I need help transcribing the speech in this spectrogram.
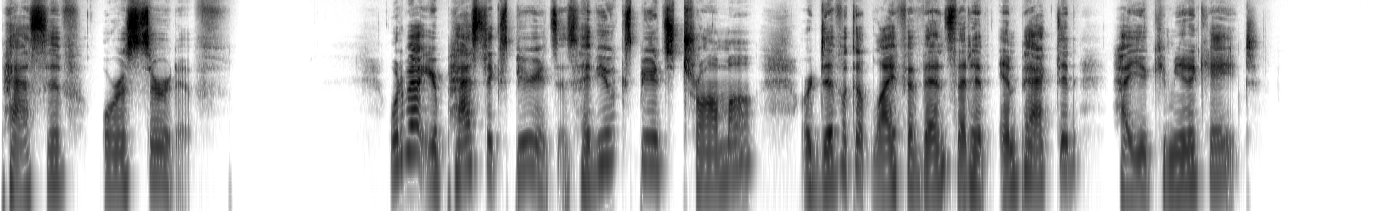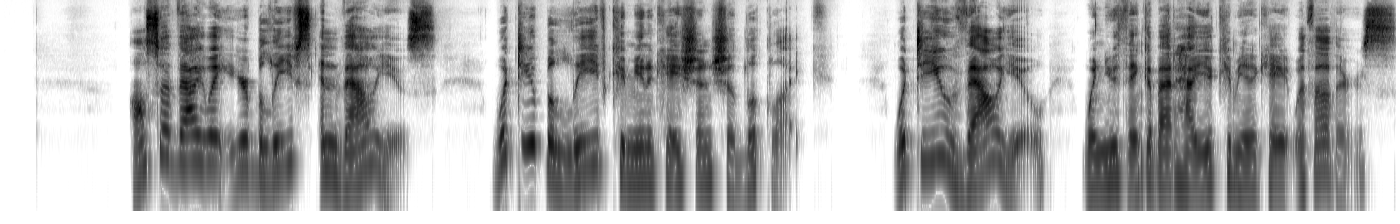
passive, or assertive? What about your past experiences? Have you experienced trauma or difficult life events that have impacted how you communicate? Also, evaluate your beliefs and values. What do you believe communication should look like? What do you value when you think about how you communicate with others?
